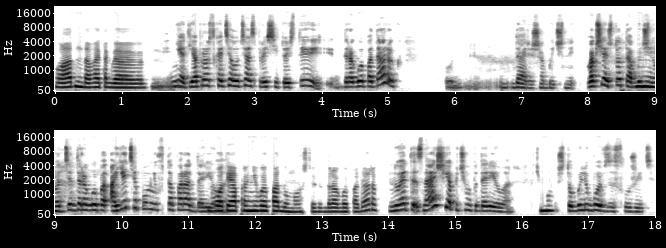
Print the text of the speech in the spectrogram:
Ладно, давай тогда, м Нет, я просто хотела у тя спросить, то есть ты дорогой подарок, э, даришь обычный? Вообще, что ты обычно Не. вот те дорогой а я те, помню, фотоаппарат Вот дарила. я про него и подумала, что это дорогой подарок. Ну, это знаешь, я почему подарила? Почему? Чтобы любовь заслужить.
